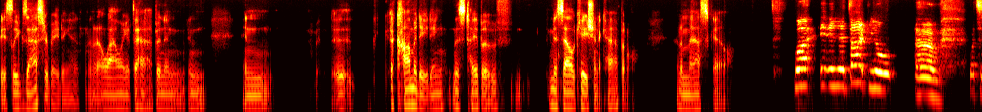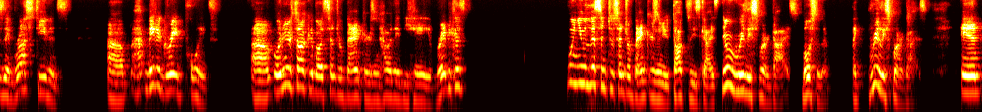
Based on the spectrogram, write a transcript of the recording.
basically exacerbating it and allowing it to happen and and and uh, accommodating this type of misallocation of capital at a mass scale. Well, and I thought you know um, what's his name, Ross Stevens, uh, made a great point uh, when you're talking about central bankers and how they behave, right? Because when you listen to central bankers and you talk to these guys, they were really smart guys, most of them, like really smart guys, and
